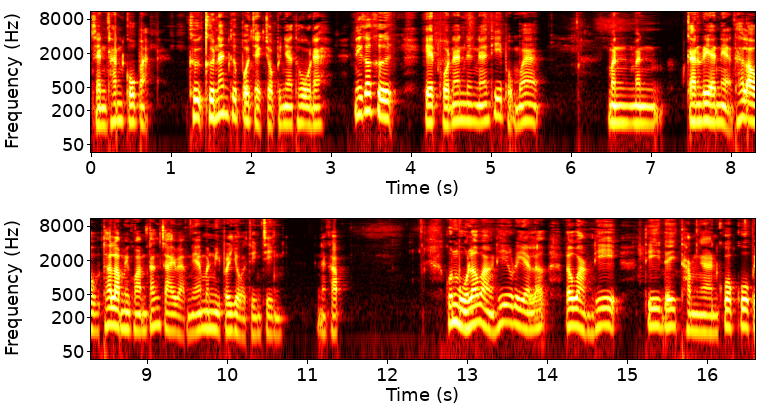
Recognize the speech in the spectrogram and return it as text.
Central Group อะคือคือนั่นคือโปรเจกต์จบปริญญาโทนะนี่ก็คือเหตุผลอันหนึ่งนะที่ผมว่ามันมันการเรียนเนี่ยถ้าเราถ้าเรามีความตั้งใจแบบนี้มันมีประโยชน์จริง ๆ นะครับ คุณหมูระหว่างที่เรียนแล้วระหว่างที่ที่ได้ทำงานควบคู่ไป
